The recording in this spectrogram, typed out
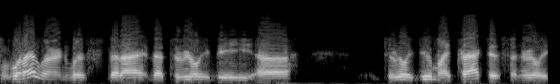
what I learned was that I that to really be uh, to really do my practice and really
